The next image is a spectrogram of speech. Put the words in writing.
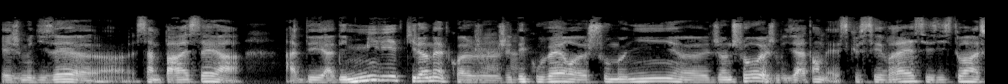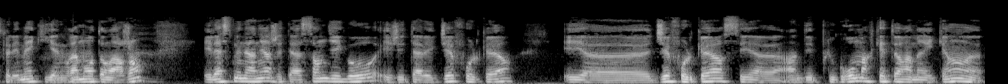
et je me disais, euh, ça me paraissait à, à des, à des milliers de kilomètres quoi. J'ai découvert euh, Money, euh, John Shaw et je me disais attends mais est-ce que c'est vrai ces histoires? Est-ce que les mecs ils gagnent vraiment tant d'argent? Et la semaine dernière j'étais à San Diego et j'étais avec Jeff Walker et euh, Jeff Walker c'est un des plus gros marketeurs américains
